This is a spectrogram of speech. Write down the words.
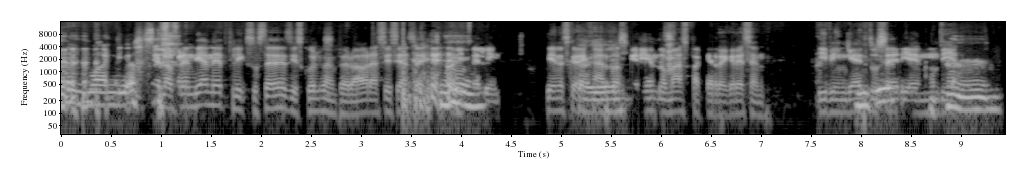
Demonios. Se lo aprendí a Netflix, ustedes disculpen, pero ahora sí se hace storytelling. Tienes que dejarlos queriendo más para que regresen y vinguen tu serie en un día. Mm.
